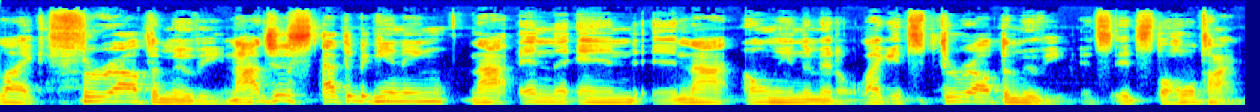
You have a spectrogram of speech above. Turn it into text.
Like throughout the movie, not just at the beginning, not in the end, and not only in the middle. Like it's throughout the movie. It's it's the whole time,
